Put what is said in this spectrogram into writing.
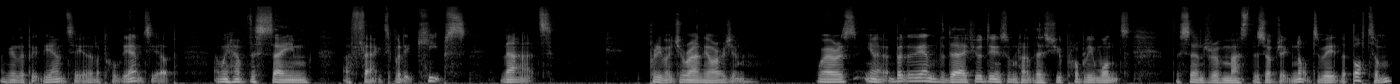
I'm going to pick the empty, and then I pull the empty up, and we have the same effect, but it keeps that pretty much around the origin. Whereas, you know, but at the end of the day, if you're doing something like this, you probably want the center of mass of this object not to be at the bottom,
